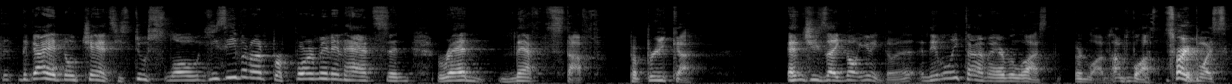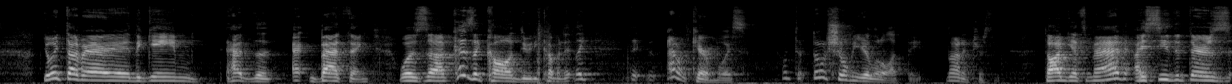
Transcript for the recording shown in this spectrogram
The, the guy had no chance. He's too slow. He's even on performing enhancing red meth stuff. Paprika. And she's like, no, you ain't doing it. And the only time I ever lost, or lost, I'm lost. Sorry, boys. The only time I, the game had the eh, bad thing was because of Call of Duty coming in. Like, I don't care, boys. Don't, don't show me your little update. Not interested. Todd gets mad. I see that there's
